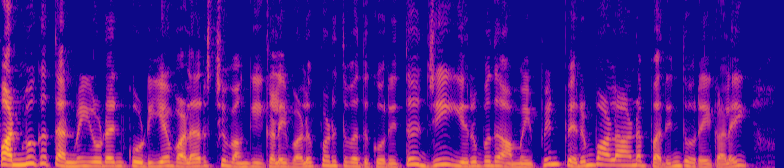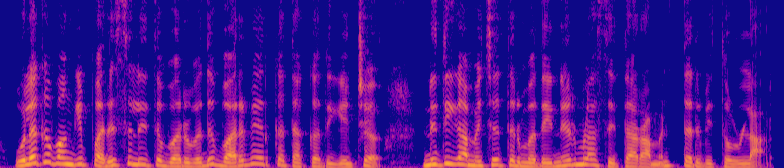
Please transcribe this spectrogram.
பன்முகத்தன்மையுடன் கூடிய வளர்ச்சி வங்கிகளை வலுப்படுத்துவது குறித்து ஜி இருபது அமைப்பின் பெரும்பாலான பரிந்துரைகளை உலக வங்கி பரிசீலித்து வருவது வரவேற்கத்தக்கது என்று நிதியமைச்சர் திருமதி நிர்மலா சீதாராமன் தெரிவித்துள்ளார்.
